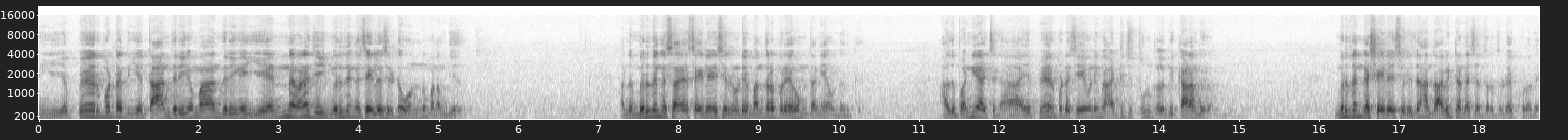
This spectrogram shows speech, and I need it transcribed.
நீங்கள் எப்பேற்பட்ட நீங்கள் தாந்திரிகம் மாந்திரிகம் என்ன வேணால் செய் மிருதங்க சைலேஸ்வரிட்ட ஒன்றும் பண்ண முடியாது. அந்த மிருதங்க ச சைலேஸ்வரனுடைய மந்திர பிரயோகம் தனியாக ஒன்று இருக்குது அது பண்ணியாச்சுன்னா எப்பேற்பட்ட செய்வனையுமே அடித்து தூள் கலப்பி காணாம போயிடும். மிருதங்க சைலேஸ்வரி தான் அந்த அவிட்ட நட்சத்திரத்துடைய குலதே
